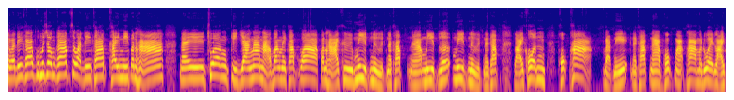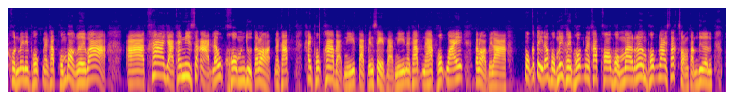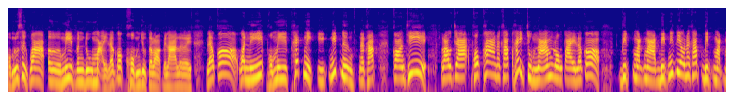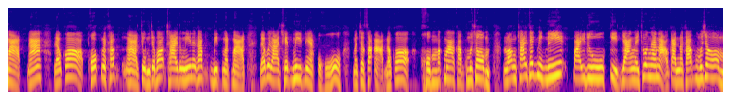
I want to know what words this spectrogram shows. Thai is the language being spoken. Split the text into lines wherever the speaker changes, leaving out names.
สวัสดีครับคุณผู้ชมครับ สวัสดีครับ ใครมีปัญหาในช่วงกรีดยางหน้าหนาวบ้างไหมครับ ว่าปัญหาคือมีดหนืดนะครับนะมีดเลอะมีดหนืดนะครับ หลายคนพกผ้าแบบนี้นะครับนะพกมาผ้ามาด้วยหลายคนไม่ได้พกนะครับ ผมบอกเลยว่าอ่าถ้าอยากให้มีดสะอาดแล้วคมอยู่ตลอดนะครับ ให้พกผ้าแบบนี้ตัดเป็นเศษแบบนี้นะครับนะพกไว้ตลอดเวลา ปกติแล้วผมไม่เคยพกนะครับ พอผมมาเริ่มพกได้สักสองสาเดือน ผมรู้สึกว่าเออมีดมันดูใหม่ แล้วก็คมอยู่ตลอดเวลาเลย แล้วก็วันนี้ผมมีเทคนิคอีกนิดหนึ่งนะครับ ก่อนที่เราจะพกผ้านะครับ ให้จุ่มน้ำลงไปแล้วก็ บิดหมาดๆบิดนิดเดียวนะครับ บิดหมาดๆนะ แล้วก็พกนะครับอ่าจุ่มเฉพาะชายตรงนี้นะครับ บิดหมาดๆแล้วเวลาเช็ดมีดเนี่ยโอ้โห มันจะสะอาดแล้วก็คมมากๆครับคุณผู้ชม ลองใช้เทคนิคนี้ไปดูกรีดยางในช่วงหน้าหนาวกันนะครับ คุณผู้ชม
